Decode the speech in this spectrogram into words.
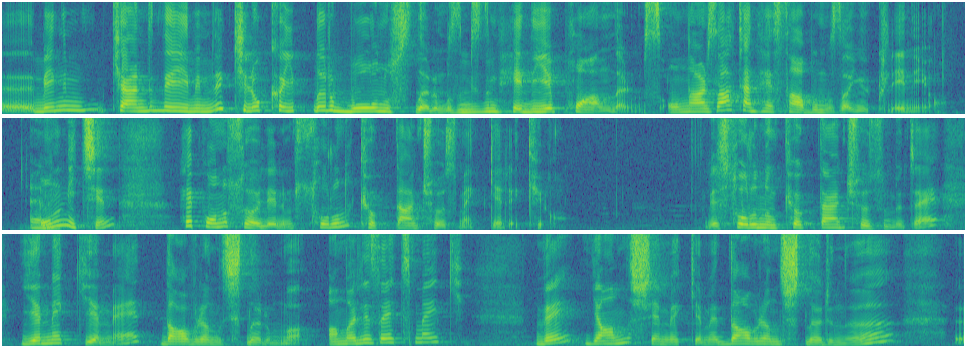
e, benim kendi deyimimle kilo kayıpları bonuslarımız, bizim hediye puanlarımız. Onlar zaten hesabımıza yükleniyor. Onun için hep onu söylerim, sorunu kökten çözmek gerekiyor. Ve sorunun kökten çözümü de yemek yeme davranışlarımı analiz etmek ve yanlış yemek yeme davranışlarını e,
